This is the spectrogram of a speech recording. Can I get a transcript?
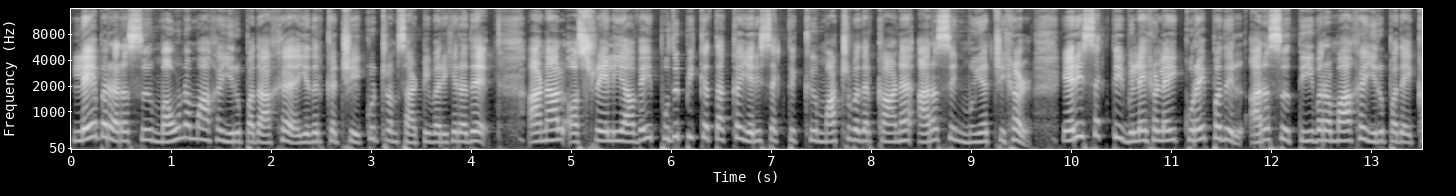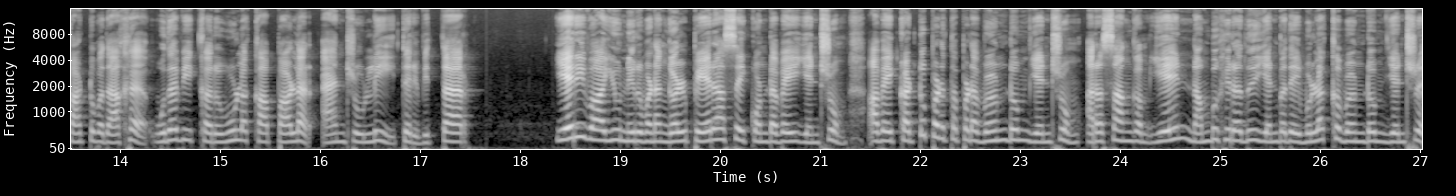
லேபர் அரசு மௌனமாக இருப்பதாக எதிர்க்கட்சி குற்றம் சாட்டி வருகிறது. ஆனால் ஆஸ்திரேலியாவை புதுப்பிக்கத்தக்க எரிசக்திக்கு மாற்றுவதற்கு தொடர்பான அரசின் முயற்சிகள் எரிசக்தி விலைகளை குறைப்பதில் அரசு தீவிரமாக இருப்பதை காட்டுவதாக உதவி கருவூல காப்பாளர் ஆண்ட்ரூ லீ தெரிவித்தார். எரிவாயு நிறுவனங்கள் பேராசை கொண்டவை என்றும் அவை கட்டுப்படுத்தப்பட வேண்டும் என்றும் அரசாங்கம் ஏன் நம்புகிறது என்பதை விளக்க வேண்டும் என்று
